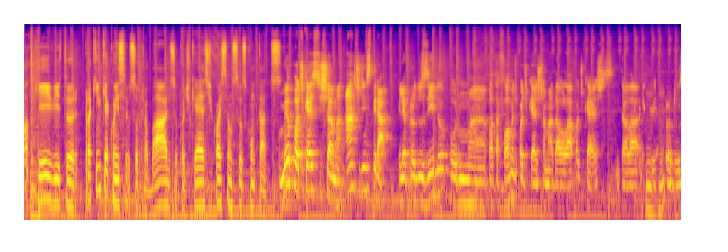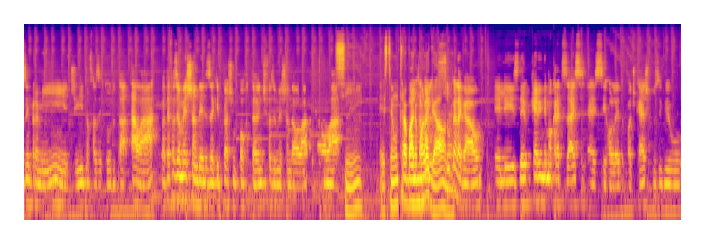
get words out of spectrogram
Ok, Vitor. Para quem quer conhecer o seu trabalho, o seu podcast, quais são os seus contatos? O meu podcast se chama Arte de Inspirar. Ele é produzido por uma plataforma de podcast chamada Olá Podcasts. Então, ela uhum. produzem para mim, editam, fazem tudo, tá, tá lá. Vou até fazer o mexão deles aqui, porque eu acho importante fazer o mexão da Olá. Olá. Sim. Eles têm um trabalho, um trabalho legal, super né? Super legal. Eles de querem democratizar esse, esse rolê do podcast. Inclusive, o,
